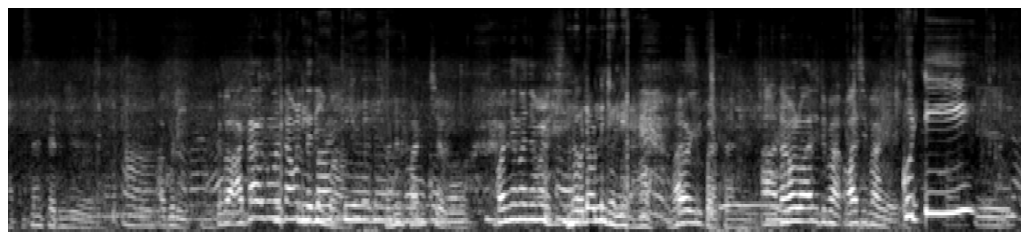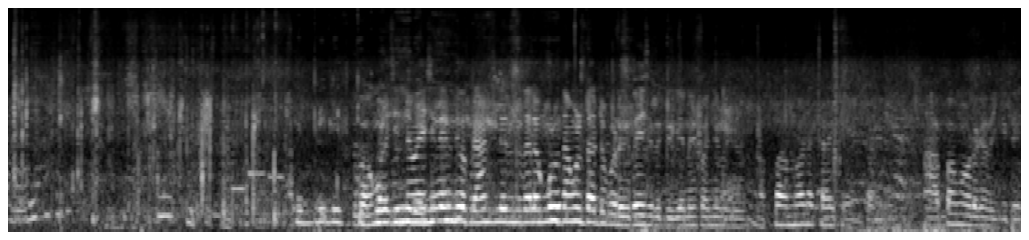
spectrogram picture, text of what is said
அப்படி தான் தெரிஞ்சது ஆ அப்படி. இப்போ அக்காவுக்கு வந்து தமிழ் தெரியுமா? கொஞ்சம் படித்தோம் கொஞ்சம் கொஞ்சம் படி ஒன்று சொல்லிடுறேன் வாசி பார்த்தாங்க ஆ தமிழ் வாசிட்டு வாசிப்பாங்க. குட்டி. உங்களுக்கு சின்ன வயசுல இருந்து பிரான்ஸ்ல இருந்ததால உங்களுக்கு தமிழ் தட்டுப்படுது பேசுறதுக்கு. என்ன கொஞ்சம் கொஞ்சம். அப்பா அம்மாவோட கதைக்கிறேன் ஆ, அப்பா அம்மாவோட கதைக்கிட்டு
